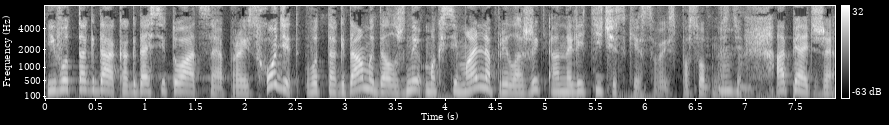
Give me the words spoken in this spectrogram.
И вот тогда, когда ситуация происходит, вот тогда мы должны максимально приложить аналитические развитие своей способности. Угу. Опять же,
